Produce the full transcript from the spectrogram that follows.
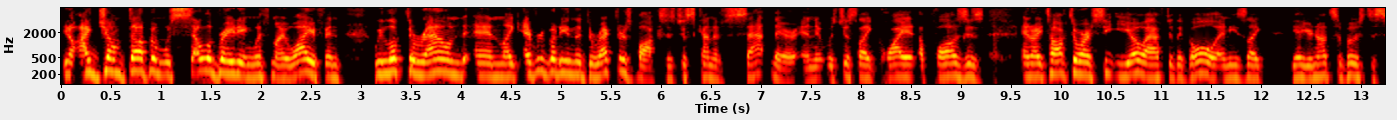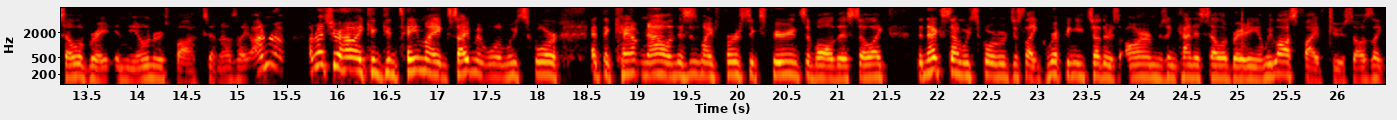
You know, I jumped up and was celebrating with my wife, and we looked around, and like everybody in the director's boxes just kind of sat there, and it was just like quiet applauses. And I talked to our CEO after the goal, and he's like, yeah, you're not supposed to celebrate in the owner's box. And I was like, I'm not, I'm not sure how I can contain my excitement when we score at the Camp Nou. And this is my first experience of all this. So like the next time we score, we're just like gripping each other's arms and kind of celebrating. And we lost five two. So I was like,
